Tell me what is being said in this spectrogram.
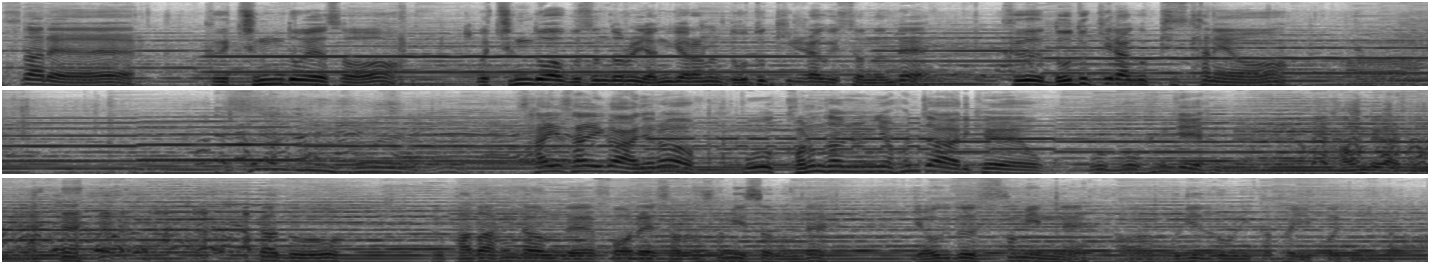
수달에 그 증도에서 그 증도와 무슨 도를 연결하는 노드길이라고 있었는데 그 노드길하고 비슷하네요. 아. 사이사이가 아니라 뭐 건음산 형님 혼자 이렇게 뭐, 뭐 횡재했네 가운데 가셨네 아까도 그 바다 한가운데 펄에 저런 섬이 있었는데 여기도 섬이 있네 아, 물이 들어오니까 더 이뻐집니다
